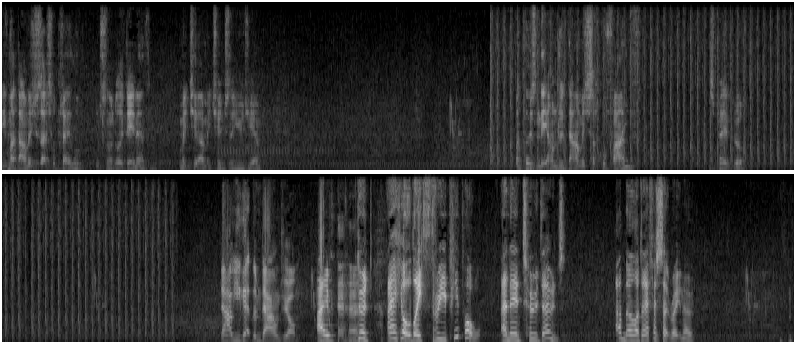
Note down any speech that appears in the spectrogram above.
Even my damage is actually pretty low. I'm just not really doing anything. I might, cha- I might change the UGM. 1,800 damage, circle 5. That's pretty pro. Now you get them down, John. I, dude, I killed like three people and then two downs. I'm in a deficit right now.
